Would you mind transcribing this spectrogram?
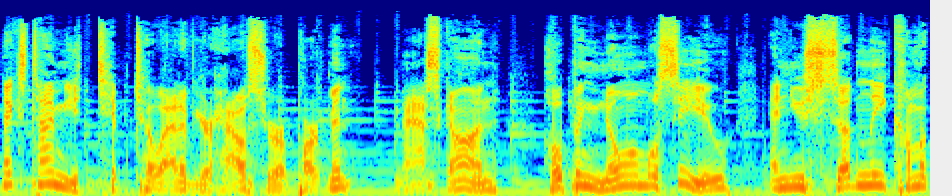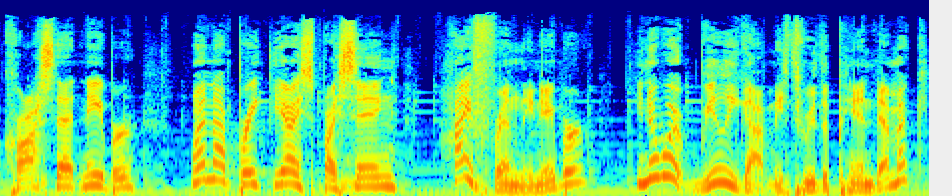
Next time you tiptoe out of your house or apartment, mask on, hoping no one will see you, and you suddenly come across that neighbor, why not break the ice by saying, Hi, friendly neighbor. You know what really got me through the pandemic?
